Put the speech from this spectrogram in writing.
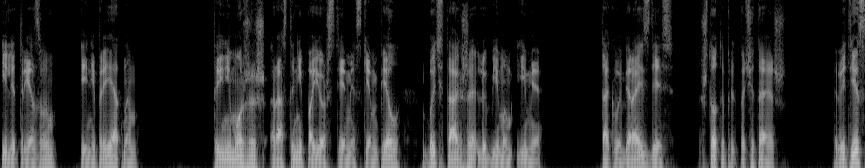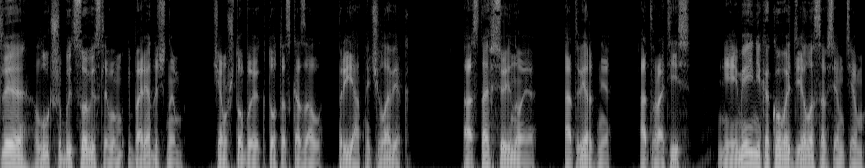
или трезвым и неприятным. Ты не можешь, раз ты не поешь с теми, с кем пел, быть также любимым ими. Так выбирай здесь, что ты предпочитаешь. Ведь если лучше быть совестливым и порядочным, чем чтобы кто-то сказал «приятный человек», Оставь все иное, отвергни, отвратись, не имей никакого дела со всем тем.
